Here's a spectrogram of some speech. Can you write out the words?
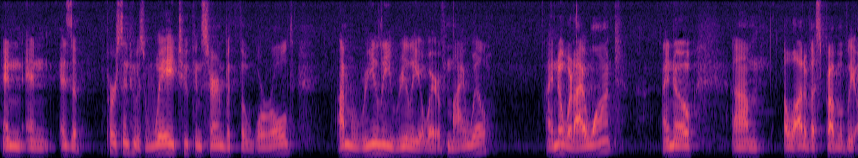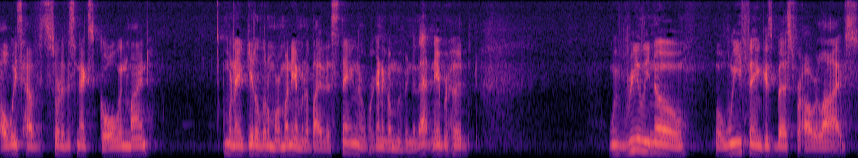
and, and as a person who is way too concerned with the world, I'm really, really aware of my will. I know what I want. I know um, a lot of us probably always have sort of this next goal in mind. When I get a little more money, I'm going to buy this thing, or we're going to go move into that neighborhood. We really know what we think is best for our lives.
